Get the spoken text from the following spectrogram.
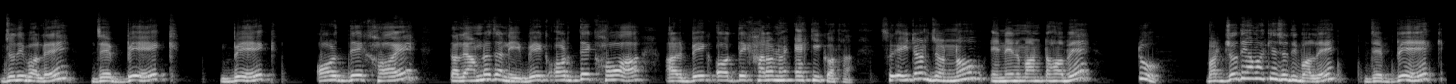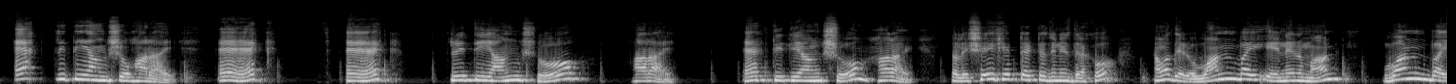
যদি বলে যে বেগ বেগ অর্ধেক হয় তাহলে আমরা জানি বেগ অর্ধেক হওয়া আর বেগ অর্ধেক হারানো একই কথা। সো এইটার জন্য এন এর মানটা হবে টু বাট যদি আমাকে যদি বলে যে বেগ এক তৃতীয়াংশ হারায়, এক এক তৃতীয়াংশ হারায়, এক তৃতীয়াংশ হারায়, তাহলে সেই ক্ষেত্রে একটা জিনিস দেখো, আমাদের ওয়ান বাই এন এর মান ওয়ান বাই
